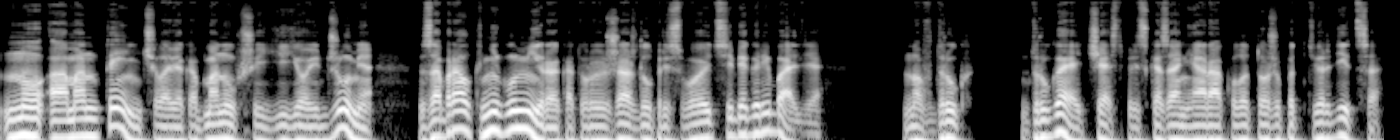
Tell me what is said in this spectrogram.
Ну а Монтень, человек, обманувший ее и Джуми, забрал книгу мира, которую жаждал присвоить себе Гарибальди. Но вдруг Другая часть предсказания Оракула тоже подтвердится.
